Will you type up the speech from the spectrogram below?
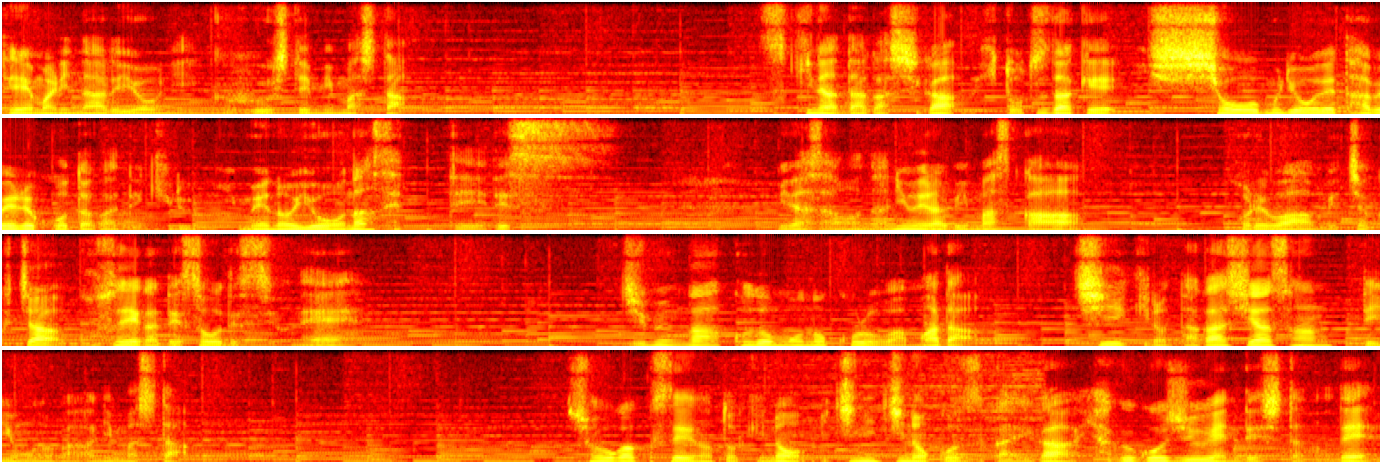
テーマになるように工夫してみました。好きな駄菓子が一つだけ一生無料で食べることができる夢のような設定です。皆さんは何を選びますか？これはめちゃくちゃ個性が出そうですよね。自分が子供の頃はまだ地域の駄菓子屋さんっていうものがありました。小学生の時の1日の小遣いが150円でしたので、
